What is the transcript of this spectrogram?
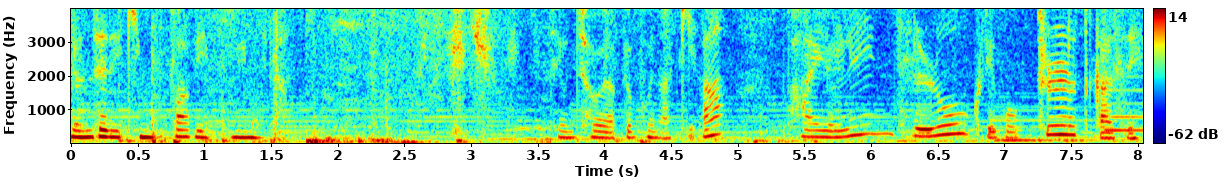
연세대 김밥이 보입니다. 지금 저 옆에 보이는 악기가 바이올린, 첼로, 그리고 플룻까지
